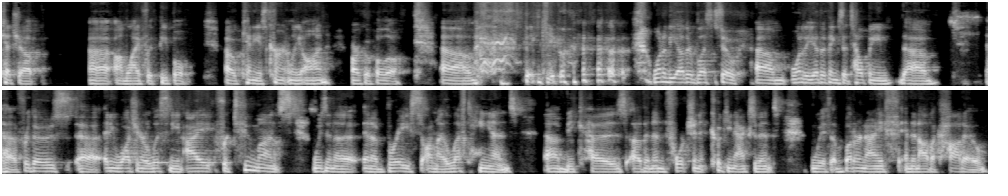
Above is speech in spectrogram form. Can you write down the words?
catch up uh, on life with people. Oh, Kenny is currently on Marco Polo. Um, thank you. one of the other blessed. So um, one of the other things that's helping um, uh, for those uh, any watching or listening, I for two months was in a in a brace on my left hand um, because of an unfortunate cooking accident with a butter knife and an avocado.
